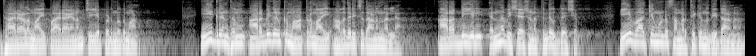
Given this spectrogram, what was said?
ധാരാളമായി പാരായണം ചെയ്യപ്പെടുന്നതുമാണ്. ഈ ഗ്രന്ഥം അറബികൾക്ക് മാത്രമായി അവതരിച്ചതാണെന്നല്ല അറബിയിൽ എന്ന വിശേഷണത്തിന്റെ ഉദ്ദേശ്യം. ഈ വാക്യം കൊണ്ട് സമർത്ഥിക്കുന്നത് ഇതാണ്.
